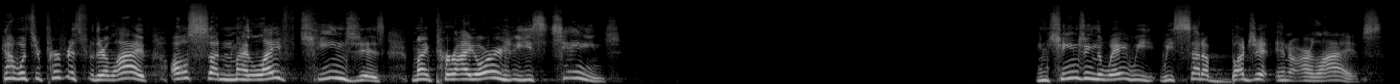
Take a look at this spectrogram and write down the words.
God, what's your purpose for their lives? All of a sudden, my life changes, my priorities change. In changing the way we, we set a budget in our lives.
